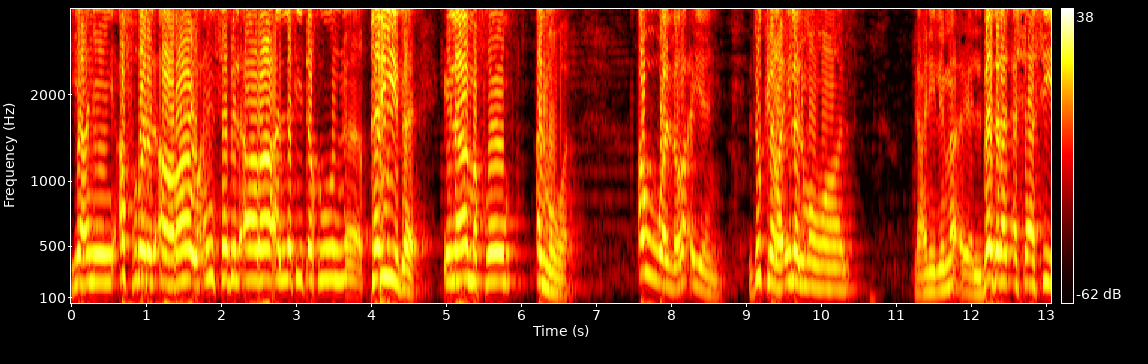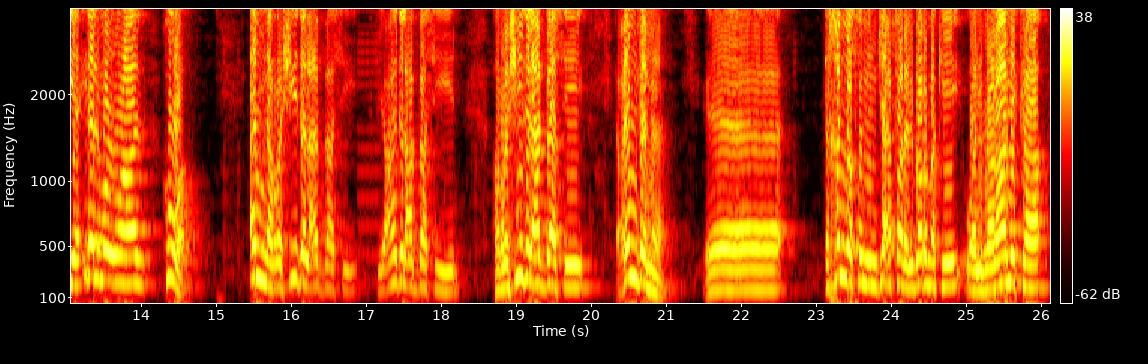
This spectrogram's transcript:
يعني أفضل الآراء وأنسب الآراء التي تكون قريبة إلى مفهوم الموال. أول رأي ذكر إلى الموال يعني البذرة الأساسية إلى الموال هو أن الرشيد العباسي في عهد العباسيين الرشيد العباسي عندما آه، تخلص من جعفر البرمكي والبرامكة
